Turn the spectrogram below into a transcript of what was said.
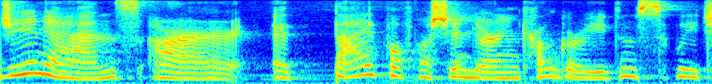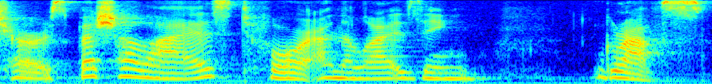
GNNs are a type of machine learning algorithms which are specialized for analyzing graphs.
